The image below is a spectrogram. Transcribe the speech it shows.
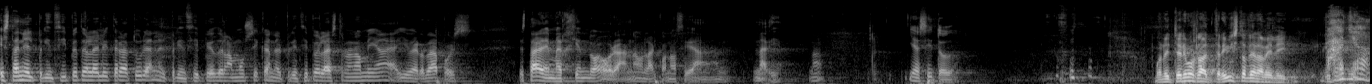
está, en el principio de la literatura, en el principio de la música, en el principio de la astronomía y, verdad, pues está emergiendo ahora, no la conocía nadie. ¿no? Y así todo. Bueno, y tenemos la entrevista de la Belén. Vaya.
